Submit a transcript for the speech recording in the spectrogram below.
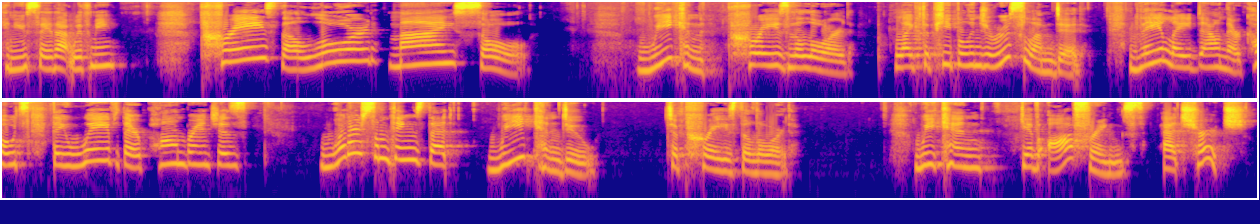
Can you say that with me? Praise the Lord, my soul we can praise the Lord like the people in Jerusalem did. They laid down their coats, they waved their palm branches. What are some things that we can do to praise the Lord? We can give offerings at church.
